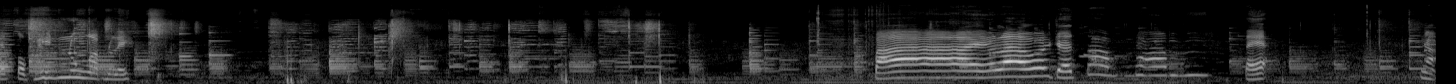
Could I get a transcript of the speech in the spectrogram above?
จะตบให้นวบเลย ไปเราจะต้องทำแปะเนี่ย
